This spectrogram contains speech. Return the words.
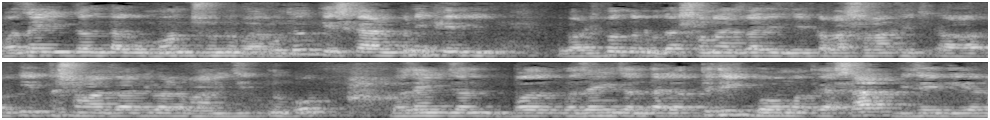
बजाइ जनताको मन छुनु भएको थियो त्यसकारण पनि फेरि गठबन्धन हुँदा समाजवादी नेकपा उपयुक्त समाजवादीबाट उहाँले जित्नुभयो। बजाइ जन ब- बजाइ जनताले अत्यधिक बहुमतका साथ विजय दिएर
